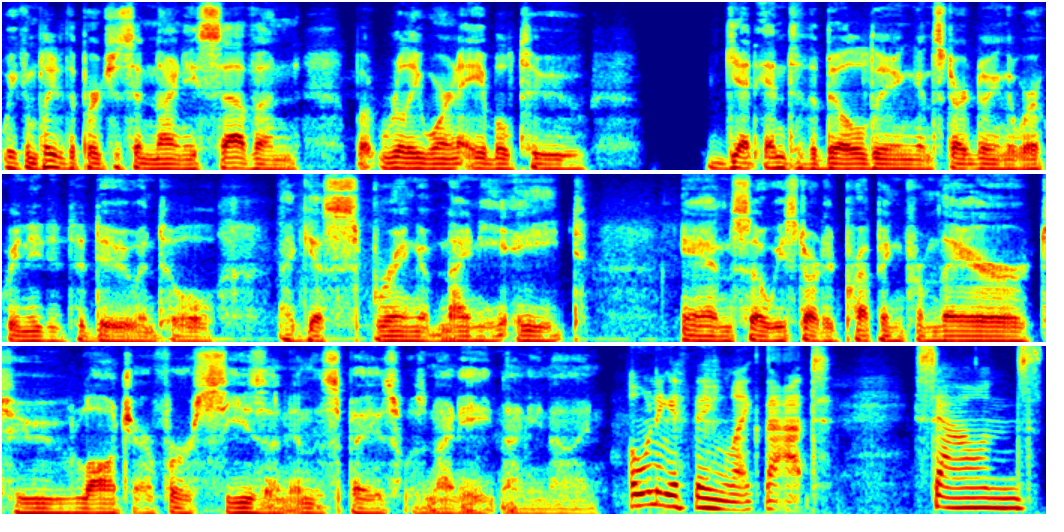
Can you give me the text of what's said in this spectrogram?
We completed the purchase in 97, but really weren't able to get into the building and start doing the work we needed to do until I guess spring of 98. And so we started prepping from there to launch our first season in the space was 98, 99. Owning a thing like that sounds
